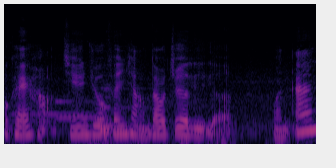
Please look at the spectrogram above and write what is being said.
OK，好，今天就分享到这里了，晚安。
